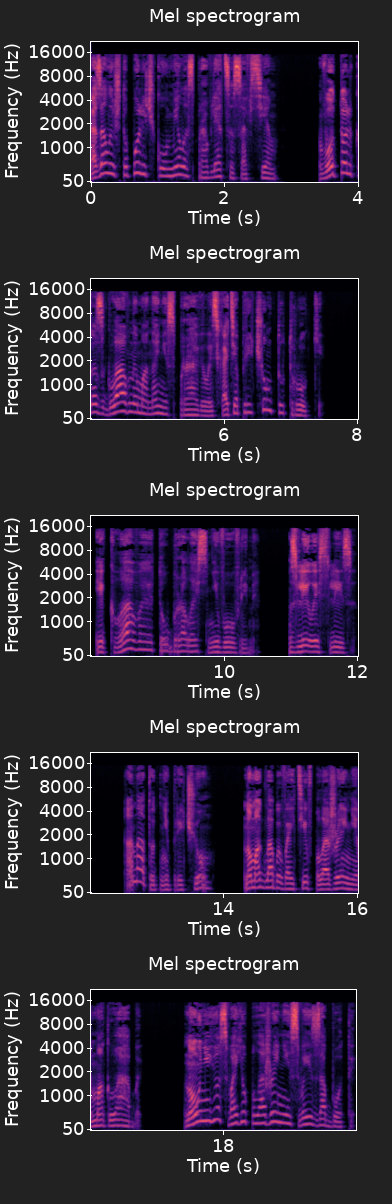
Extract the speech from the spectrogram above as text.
Казалось, что Полечка умела справляться со всем. Вот только с главным она не справилась, хотя при чем тут руки? И Клава это убралась не вовремя. Злилась Лиза. Она тут ни при чем, но могла бы войти в положение, могла бы. но у нее свое положение и свои заботы.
